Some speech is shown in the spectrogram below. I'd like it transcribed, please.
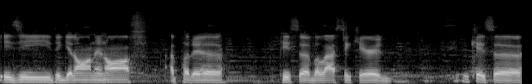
easy to get on and off. I put a piece of elastic here in case I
